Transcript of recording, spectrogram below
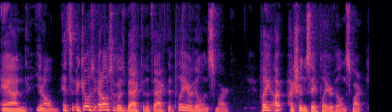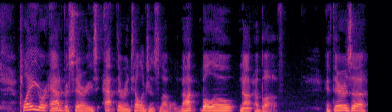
And you know, it's it goes. It also goes back to the fact that play your villain smart. Play. I, I shouldn't say play your villain smart. Play your adversaries at their intelligence level, not below, not above. If there's a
